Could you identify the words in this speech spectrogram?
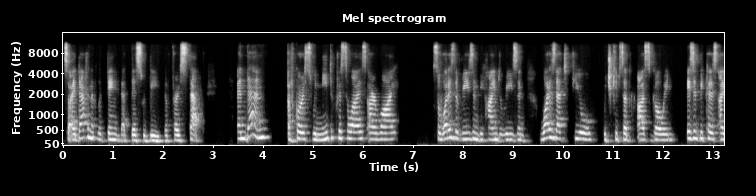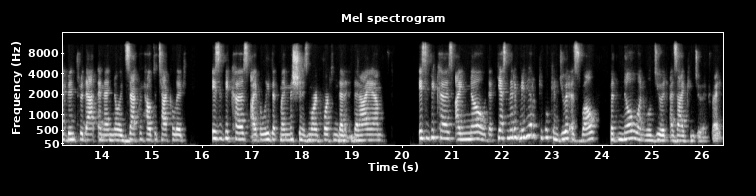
So, I definitely think that this would be the first step. And then, of course, we need to crystallize our why. So, what is the reason behind the reason? What is that fuel which keeps us going? Is it because I've been through that and I know exactly how to tackle it? Is it because I believe that my mission is more important than, than I am? Is it because I know that, yes, maybe, maybe other people can do it as well, but no one will do it as I can do it, right?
